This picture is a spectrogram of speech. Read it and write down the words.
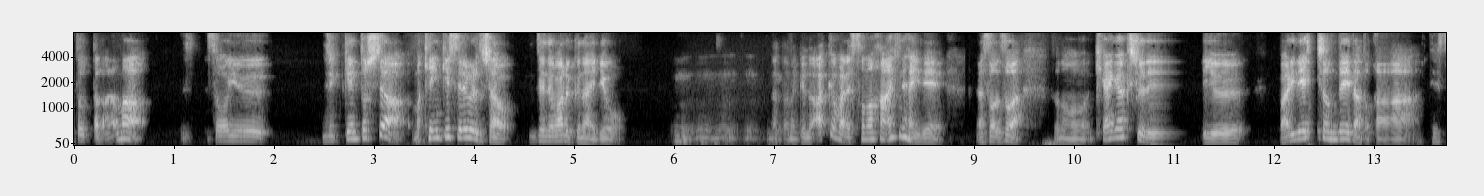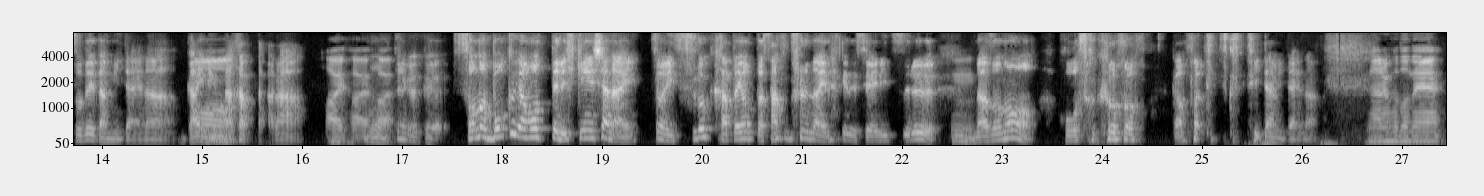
取ったから、まあ、そういう実験としては、まあ研究するレベルとしては全然悪くない量うんうんうんうん。だったんだけど、あくまでその範囲内で、あ そうそうだ、その、機械学習でいう、バリデーションデータとか、テストデータみたいな概念なかったから、はいはいもう、はい。とにかく、その僕が持ってる被験者内、つまりすごく偏ったサンプル内だけで成立するうん。謎の法則を 頑張って作っていたみたいな。なるほどね。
